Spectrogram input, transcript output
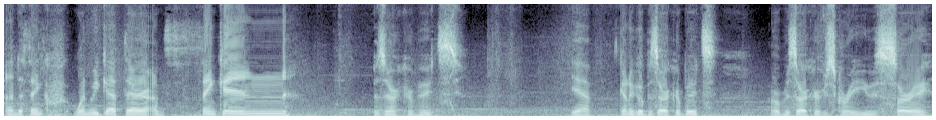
And I think when we get there, I'm thinking... Berserker Boots? Yeah, gonna go Berserker Boots. Or Berserker's Greaves, sorry.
